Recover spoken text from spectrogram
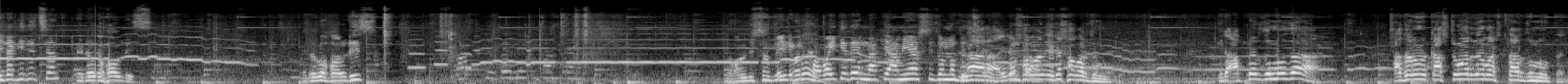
এটা কি দিচ্ছেন? এটা হলো এটা হলো এটা সবাইকে দেন নাকি আমি আসছি জন্য না দিচ্ছেন? না এটা সবার এটা সবার জন্য। এটা আপনার জন্য যা। সাধারণ কাস্টমার যা আমার তার জন্য তাই।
